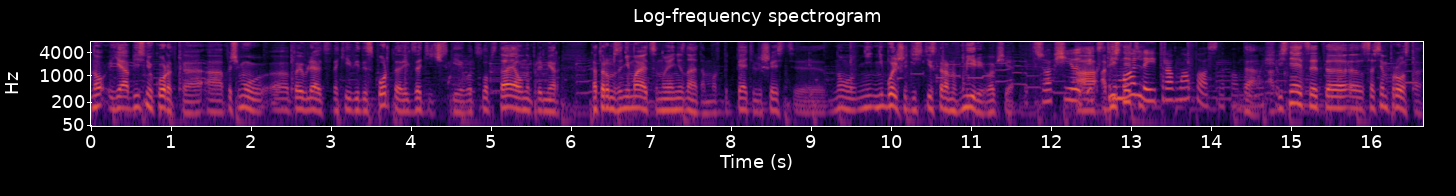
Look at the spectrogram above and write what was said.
Ну, я объясню коротко, а почему э, появляются такие виды спорта экзотические. Вот слопстайл, например, которым занимаются, ну, я не знаю, там, может быть, 5 или 6, ну, не, не больше 10 стран в мире вообще. Это же вообще А, экстремально объясняется- и травмоопасно, по-моему. Да, еще. объясняется это э, совсем просто.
